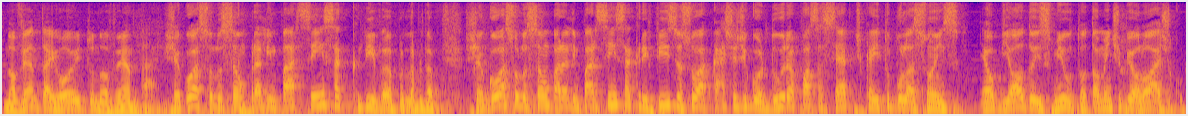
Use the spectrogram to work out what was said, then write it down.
9890. Chegou a solução para limpar sem sacrifício. Chegou a solução para limpar sem sacrifício sua caixa de gordura, fossa séptica e tubulações. É o Biol 2000, totalmente biológico,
